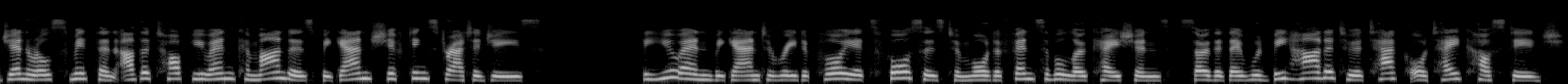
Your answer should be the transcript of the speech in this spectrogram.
General Smith and other top UN commanders began shifting strategies. The UN began to redeploy its forces to more defensible locations, so that they would be harder to attack or take hostage.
